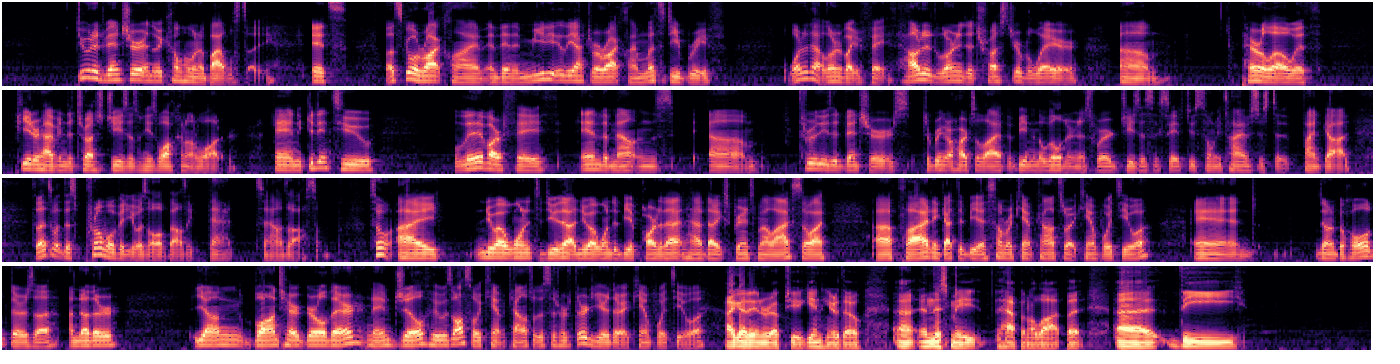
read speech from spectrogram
do an adventure and then we come home in a Bible study. It's let's go rock climb and then immediately after a rock climb, let's debrief. What did that learn about your faith? How did learning to trust your belayer um, parallel with Peter having to trust Jesus when he's walking on water and getting to live our faith in the mountains um, through these adventures to bring our hearts alive, but being in the wilderness where Jesus escapes you so many times just to find God. So that's what this promo video is all about. I was like, that sounds awesome. So I knew I wanted to do that. I knew I wanted to be a part of that and have that experience in my life. So I uh, applied and got to be a summer camp counselor at Camp Wojtyla. And lo and behold, there's a another young blonde haired girl there named Jill, who is also a camp counselor. This is her third year there at Camp Wojtyla. I got to interrupt you again here, though, uh, and this may happen a lot, but uh, the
